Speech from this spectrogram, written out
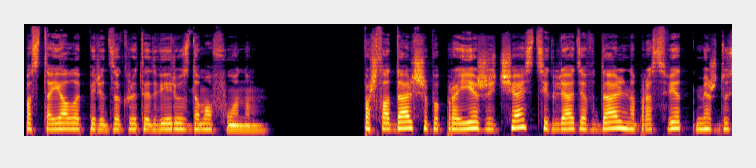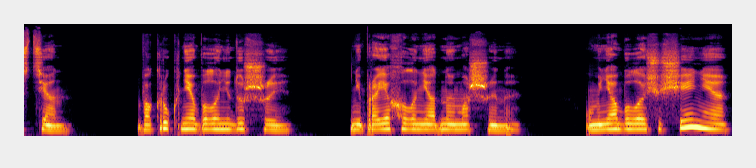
постояла перед закрытой дверью с домофоном. Пошла дальше по проезжей части, глядя вдаль на просвет между стен. Вокруг не было ни души, не проехало ни одной машины. У меня было ощущение,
